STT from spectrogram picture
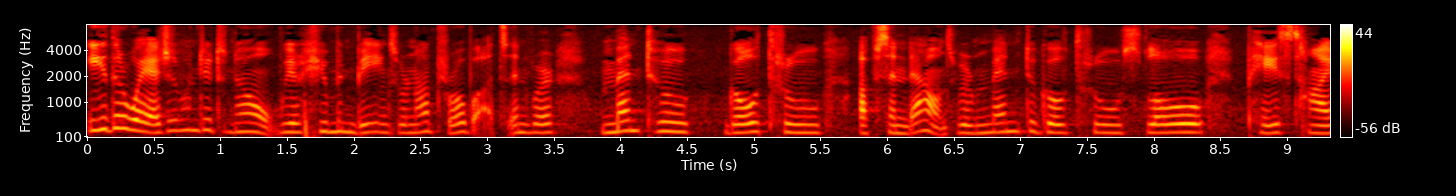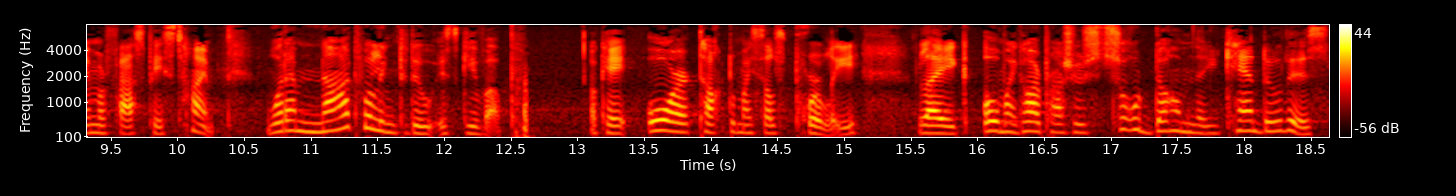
either way, I just want you to know we're human beings, we're not robots, and we're meant to go through ups and downs. We're meant to go through slow paced time or fast paced time. What I'm not willing to do is give up, okay, or talk to myself poorly, like, oh my god, Prasha, you're so dumb that you can't do this.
